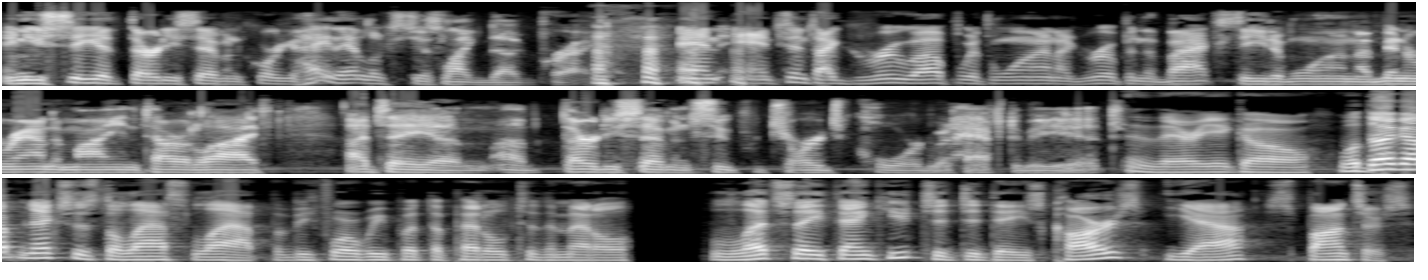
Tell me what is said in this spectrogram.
and you see a 37 Cord. You go, hey, that looks just like Doug Pray. and and since I grew up with one, I grew up in the back seat of one. I've been around it my entire life. I'd say um, a 37 supercharged Cord would have to be it. There you go. Well, Doug, up next is the last lap, but before we put the pedal to the metal, let's say thank you to today's Cars Yeah sponsors.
